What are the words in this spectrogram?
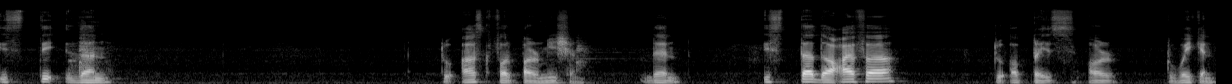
استئذن to ask for permission then istad'afa to oppress or to waken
